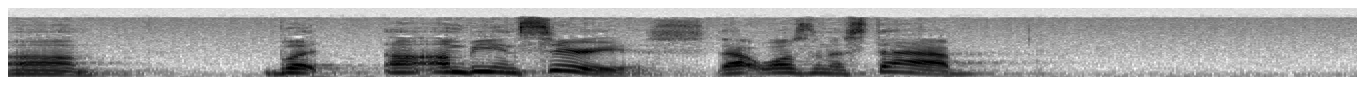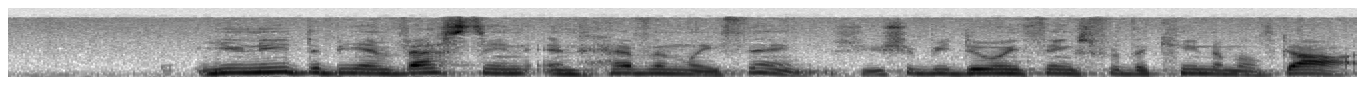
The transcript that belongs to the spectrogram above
Um, but uh, I'm being serious. That wasn't a stab. you need to be investing in heavenly things. You should be doing things for the kingdom of God.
